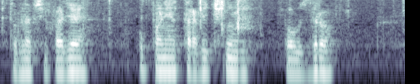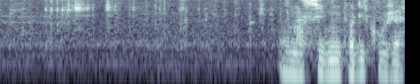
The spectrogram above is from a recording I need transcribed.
V tomhle případě úplně tradiční pouzdro z masivní tvrdý kůže,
